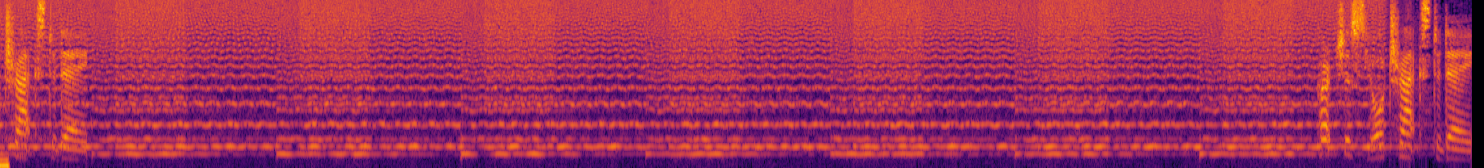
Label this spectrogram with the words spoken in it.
Your tracks today. Purchase your tracks today.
